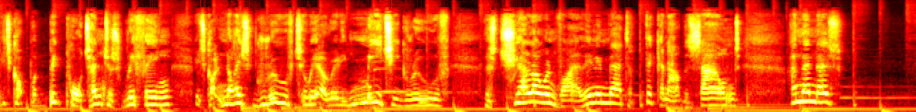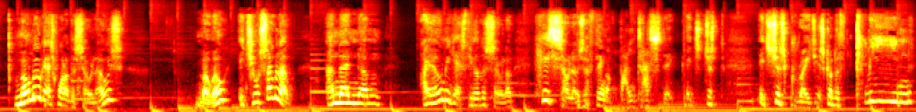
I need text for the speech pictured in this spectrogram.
It's got big portentous riffing. It's got nice groove to it, a really meaty groove. There's cello and violin in there to thicken out the sound. And then there's Momo gets one of the solos. Momo, it's your solo. And then um, Iommi gets the other solo. His solo's a thing of fantastic. It's just, it's just great. It's got a clean,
